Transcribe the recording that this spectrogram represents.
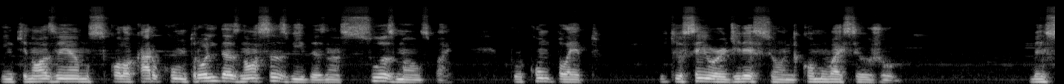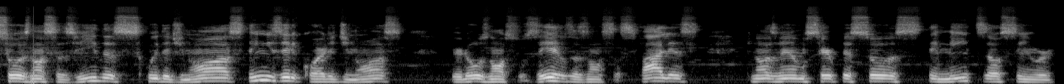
em que nós venhamos colocar o controle das nossas vidas nas suas mãos, Pai, por completo, e que o Senhor direcione como vai ser o jogo. abençoa as nossas vidas, cuida de nós, tem misericórdia de nós, perdoa os nossos erros, as nossas falhas, que nós venhamos ser pessoas tementes ao Senhor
